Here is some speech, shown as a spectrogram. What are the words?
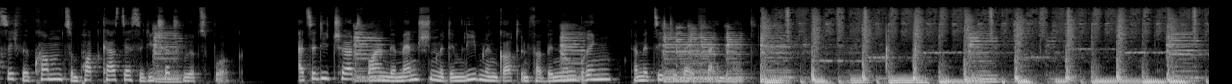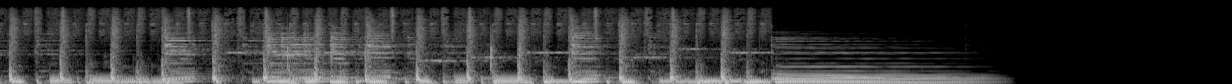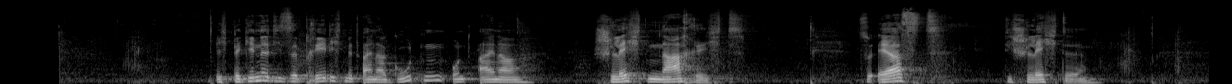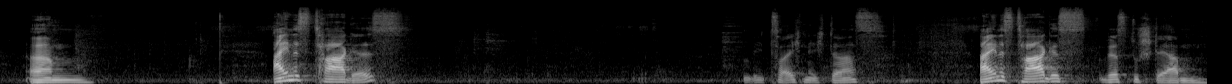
Herzlich willkommen zum Podcast der City Church Würzburg. Als City Church wollen wir Menschen mit dem liebenden Gott in Verbindung bringen, damit sich die Welt verändert. Ich beginne diese Predigt mit einer guten und einer schlechten Nachricht. Zuerst die schlechte. Ähm, eines Tages, wie zeichne ich das? Eines Tages wirst du sterben.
